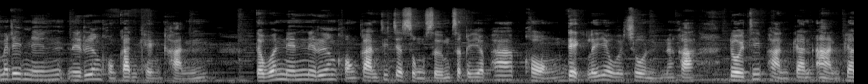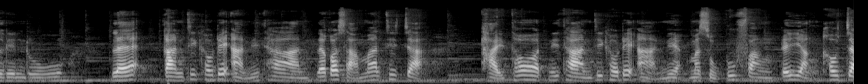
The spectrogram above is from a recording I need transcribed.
ไม่ได้เน้นในเรื่องของการแข่งขัน แต่ว่าเน้นในเรื่องของการที่จะส่งเสริมศักยภาพของเด็กและเยาวชนนะคะ โดยที่ผ่านการอ่านการเรียนรู้ และการที่เขาได้อ่านนิทาน แล้วก็สามารถที่จะถ่ายทอดนิทานที่เขาได้อ่านเนี่ยมาสู่ผู้ฟังได้อย่างเข้าใจ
